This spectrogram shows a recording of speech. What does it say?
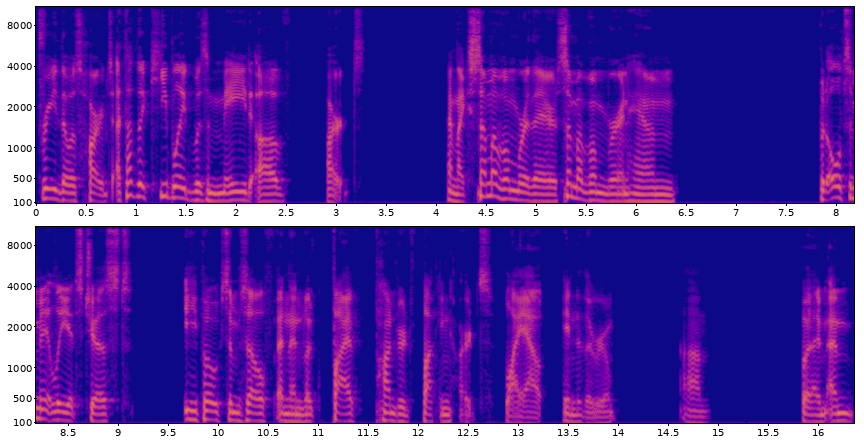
free those hearts i thought the keyblade was made of hearts. And like some of them were there some of them were in him but ultimately it's just he pokes himself and then like 500 fucking hearts fly out into the room um but I'm I'm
